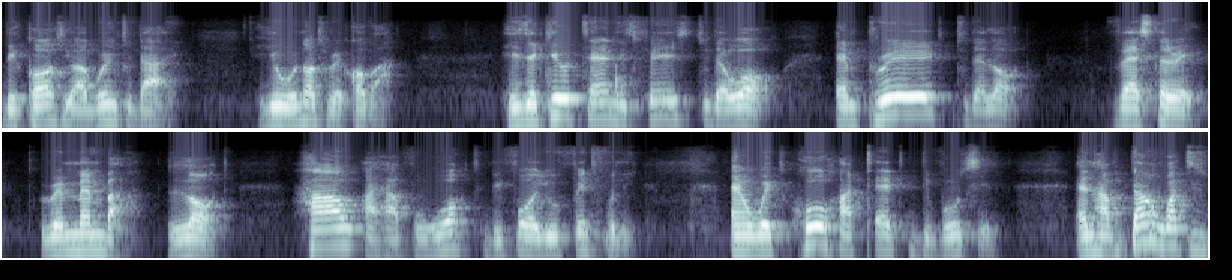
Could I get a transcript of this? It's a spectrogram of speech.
because you are going to die. You will not recover. Ezekiel turned his face to the wall and prayed to the Lord. Verse 3 Remember, Lord, how I have walked before you faithfully and with wholehearted devotion, and have done what is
